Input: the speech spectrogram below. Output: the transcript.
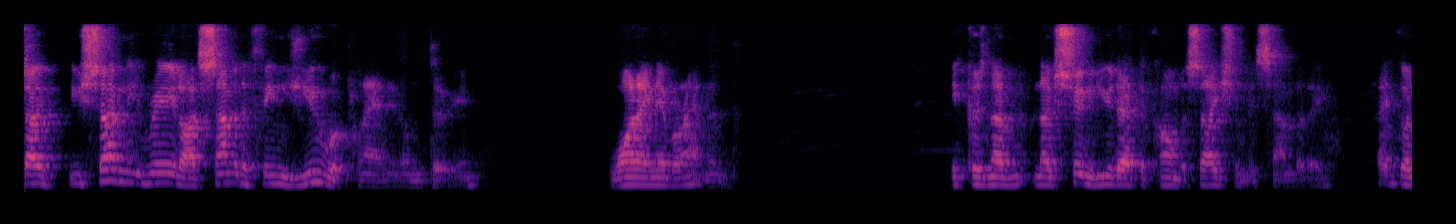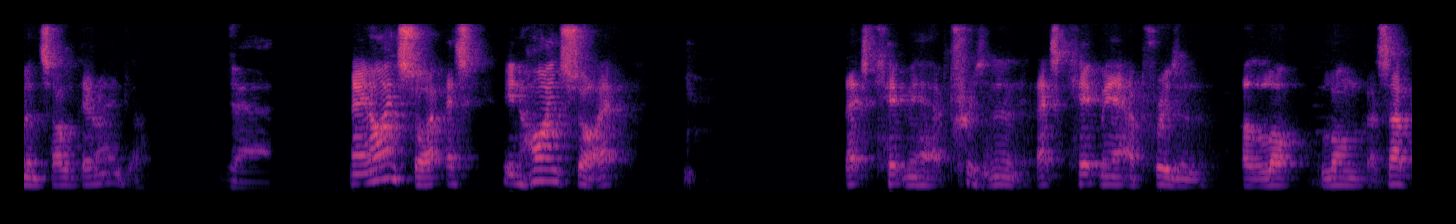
so you suddenly realize some of the things you were planning on doing, why they never happened. Because no, no sooner you'd had the conversation with somebody, they'd gone and told their handler. Yeah. Now, in hindsight, that's in hindsight, that's kept me out of prison, isn't it? That's kept me out of prison a lot longer. So,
